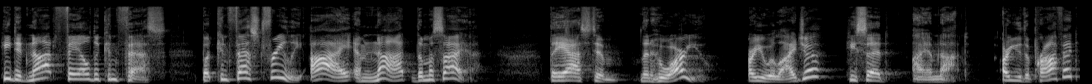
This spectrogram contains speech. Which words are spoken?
He did not fail to confess, but confessed freely, I am not the Messiah. They asked him, Then who are you? Are you Elijah? He said, I am not. Are you the prophet?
